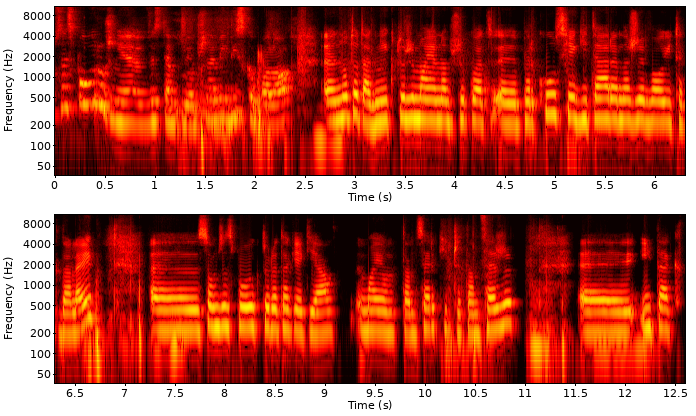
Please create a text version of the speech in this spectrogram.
zespoły różnie występują, przynajmniej disco polo. E, No to tak, niektórzy mają na przykład e, perkusję, gitarę na żywo i tak dalej. E, Są zespoły, które tak jak ja mają tancerki czy tancerzy E, i tak,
